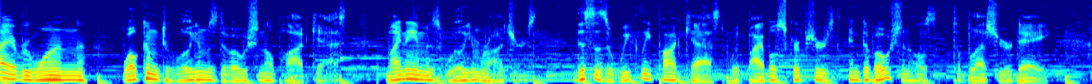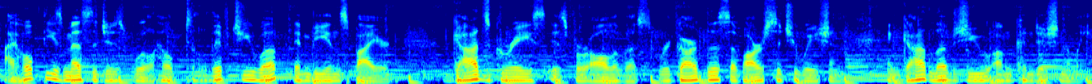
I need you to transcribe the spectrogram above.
Hi, everyone. Welcome to William's Devotional Podcast. My name is William Rogers. This is a weekly podcast with Bible scriptures and devotionals to bless your day. I hope these messages will help to lift you up and be inspired. God's grace is for all of us, regardless of our situation, and God loves you unconditionally.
